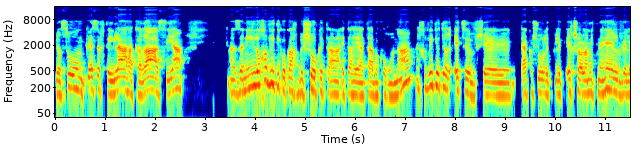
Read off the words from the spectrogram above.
פרסום, כסף, תהילה, הכרה, עשייה. אז אני לא חוויתי כל כך בשוק את, את ההאטה בקורונה, חוויתי יותר עצב שהיה קשור לאיך שהעולם מתנהל ול...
